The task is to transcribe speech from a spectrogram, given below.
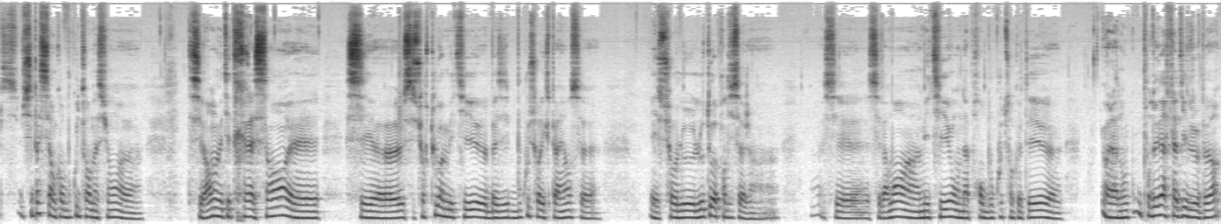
sais pas s'il y encore beaucoup de formations. C'est vraiment un métier très récent et c'est surtout un métier basé beaucoup sur l'expérience et sur l'auto-apprentissage. Hein. C'est vraiment un métier où on apprend beaucoup de son côté. Euh. Voilà, donc pour devenir créatif développeur,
